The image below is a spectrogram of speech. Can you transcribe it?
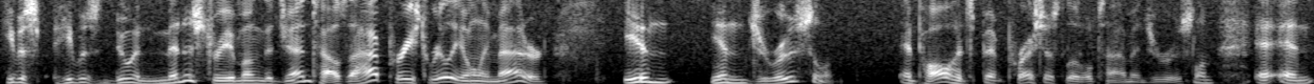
He was, he was doing ministry among the Gentiles. The high priest really only mattered in, in Jerusalem. And Paul had spent precious little time in Jerusalem. And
